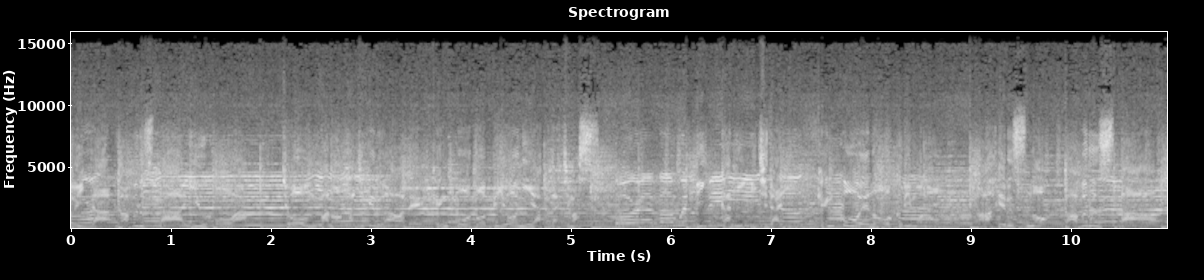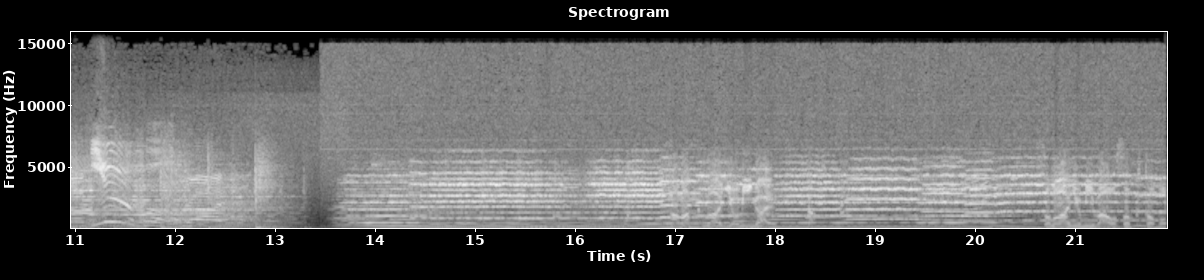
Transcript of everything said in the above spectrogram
浮いたバブルスター UFO は超音波の弾ける泡で健康と美容に役立ちます。一家に一台健康への贈り物。パラヘルスのバブルスター。UFO 砂漠はよみがえった。その歩みは遅くとも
